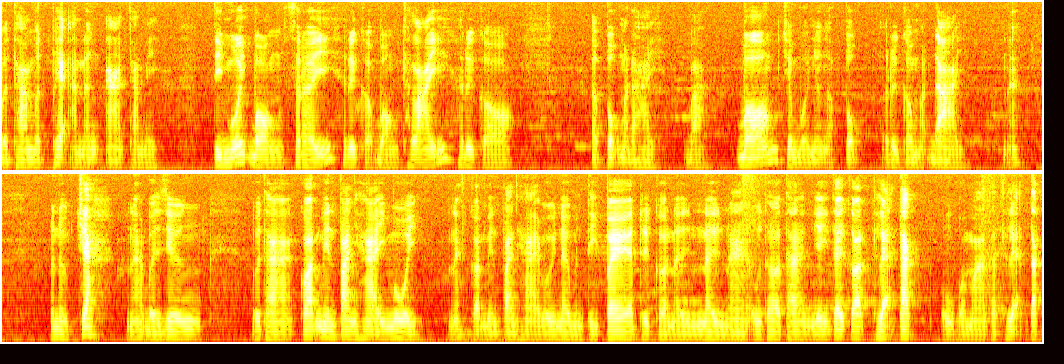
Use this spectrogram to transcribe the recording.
បើថាមិត្តភ័ក្តិអាហ្នឹងអាចថានេះទី1បងស្រីឬក៏បងថ្លៃឬក៏ឪពុកម្ដាយបាទបងជាមួយនឹងឪពុកឬក៏ម្ដាយណាមនុស្សចាស់ណាបើយើងព្រោះថាគាត់មានបញ្ហាអីមួយណាគាត់មានបញ្ហាមួយនៅមន្ទីរពេទ្យឬក៏នៅនៅណាឧទាហរណ៍ថានិយាយទៅគាត់ធ្លាក់ទឹក ឧបមាថាធ្លាក់ទឹក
